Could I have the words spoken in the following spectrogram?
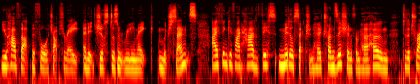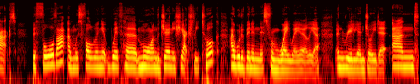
You have that before chapter 8 and it just doesn't really make much sense. I think if I'd had this middle section, her transition from her home to the tract before that and was following it with her more on the journey she actually took, I would have been in this from way, way earlier and really enjoyed it. And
